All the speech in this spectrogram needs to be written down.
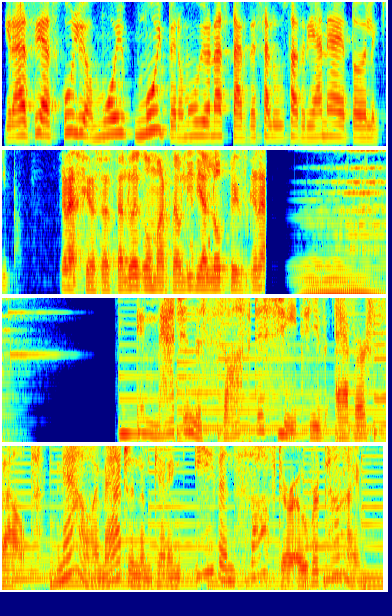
Gracias, Julio. Muy, muy, pero muy buenas tardes. Saludos, Adriana, y a todo el equipo. Gracias. Hasta luego, Marta Olivia López. Gracias. Imagine the softest sheets you've ever felt. Now imagine them getting even softer over time.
